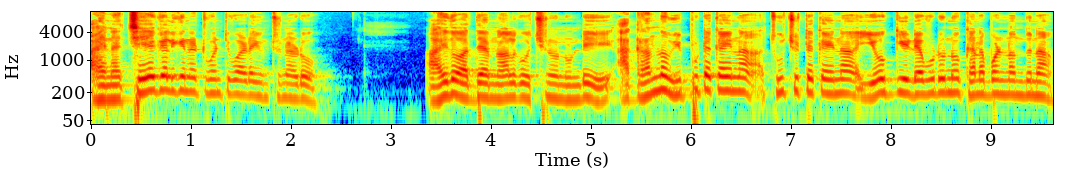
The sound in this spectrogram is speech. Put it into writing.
ఆయన చేయగలిగినటువంటి వాడై ఉంటున్నాడు ఐదో అధ్యాయం నాలుగో వచ్చిన నుండి ఆ గ్రంథం విప్పుటకైనా చూచుటకైనా యోగ్యుడెవడును కనబడినందున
